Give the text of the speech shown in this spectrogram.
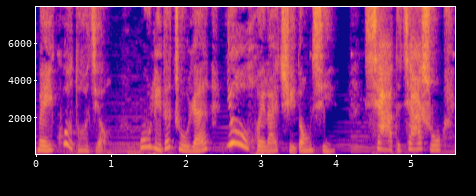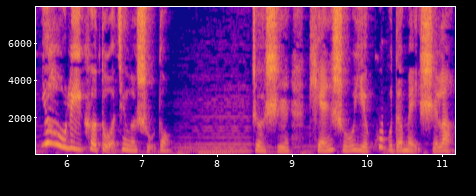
没过多久。屋里的主人又回来取东西，吓得家鼠又立刻躲进了鼠洞。这时，田鼠也顾不得美食了，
